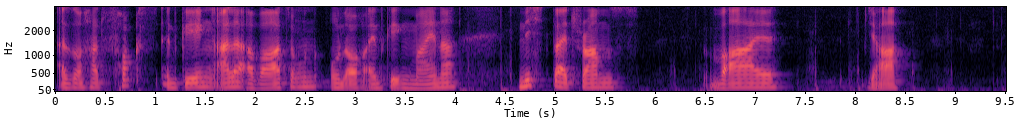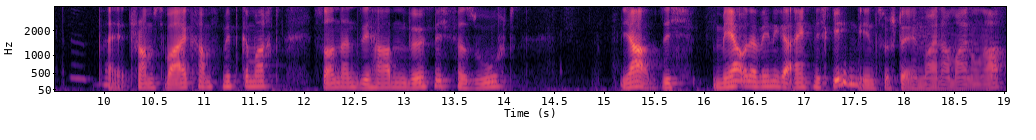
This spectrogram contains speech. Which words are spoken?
Also hat Fox entgegen aller Erwartungen und auch entgegen meiner nicht bei Trumps Wahl, ja, bei Trumps Wahlkampf mitgemacht, sondern sie haben wirklich versucht, ja, sich mehr oder weniger eigentlich gegen ihn zu stellen, meiner Meinung nach.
